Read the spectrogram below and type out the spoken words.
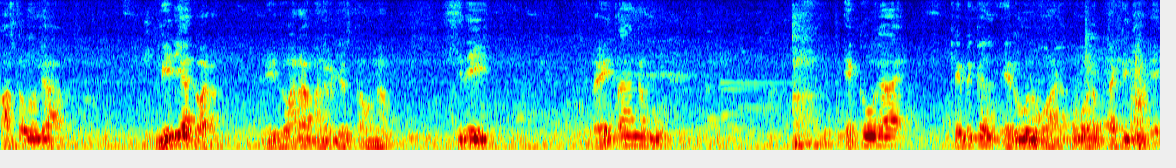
వాస్తవంగా మీడియా ద్వారా మీ ద్వారా మనవి చేస్తూ ఉన్నాం. ఇది రైతాంగము ఎక్కువగా కెమికల్ ఎరువులు వాడుకోవడం తగ్గించాలి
